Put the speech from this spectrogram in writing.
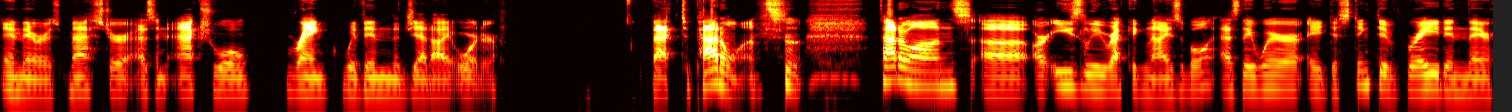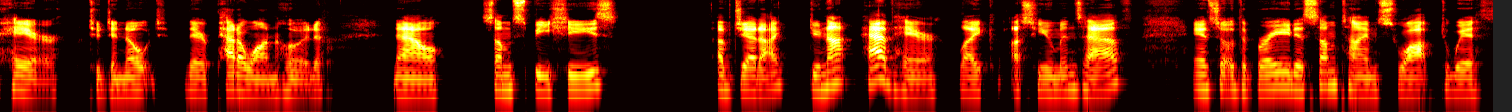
and there is master as an actual rank within the Jedi order. Back to Padawans. Padawans uh, are easily recognizable as they wear a distinctive braid in their hair to denote their Padawanhood. Now, some species of Jedi do not have hair like us humans have, and so the braid is sometimes swapped with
